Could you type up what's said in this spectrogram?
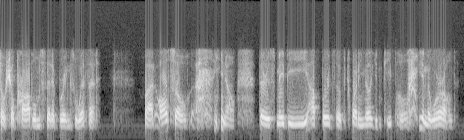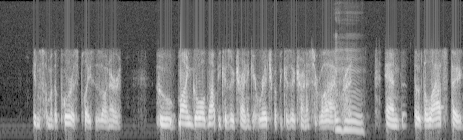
social problems that it brings with it. But also, you know, there's maybe upwards of 20 million people in the world, in some of the poorest places on earth, who mine gold not because they're trying to get rich, but because they're trying to survive, right? And the, the last thing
